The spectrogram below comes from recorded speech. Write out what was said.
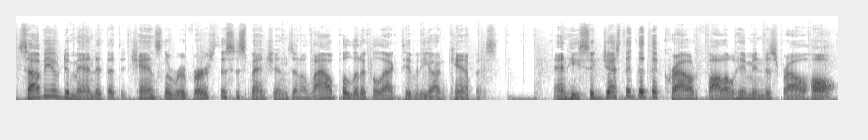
Savio demanded that the chancellor reverse the suspensions and allow political activity on campus, and he suggested that the crowd follow him into Sproul Hall,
